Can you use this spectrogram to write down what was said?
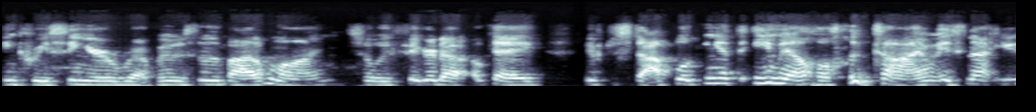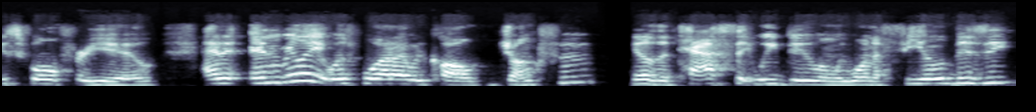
increasing your revenues to the bottom line. So we figured out, okay, you have to stop looking at the email all the time. It's not useful for you. And, and really, it was what I would call junk food. You know, the tasks that we do when we want to feel busy,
